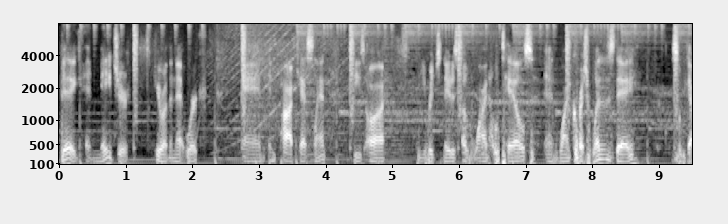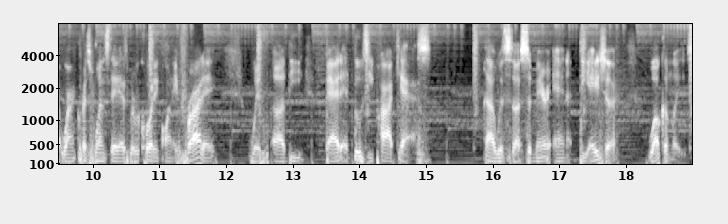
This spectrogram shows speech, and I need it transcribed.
big and major here on the network and in podcast land. These are the originators of Wine Hotels and Wine Crush Wednesday. So we got Wine Crush Wednesday as we're recording on a Friday with uh, the Bad and Boozy podcast uh, with uh, Sommere and DeeAsia. Welcome, ladies.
